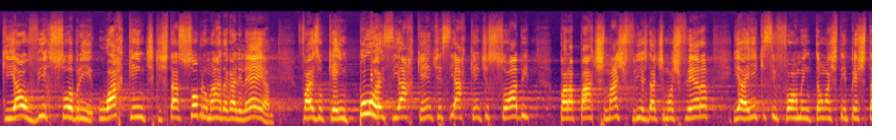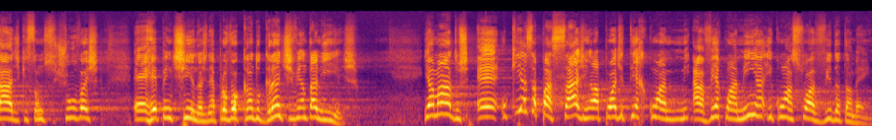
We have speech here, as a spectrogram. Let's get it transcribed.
que ao vir sobre o ar quente que está sobre o mar da Galileia, faz o que? Empurra esse ar quente, esse ar quente sobe para partes mais frias da atmosfera, e aí que se formam então as tempestades, que são chuvas é, repentinas, né, provocando grandes ventanias. E amados, é, o que essa passagem ela pode ter a, a ver com a minha e com a sua vida também?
